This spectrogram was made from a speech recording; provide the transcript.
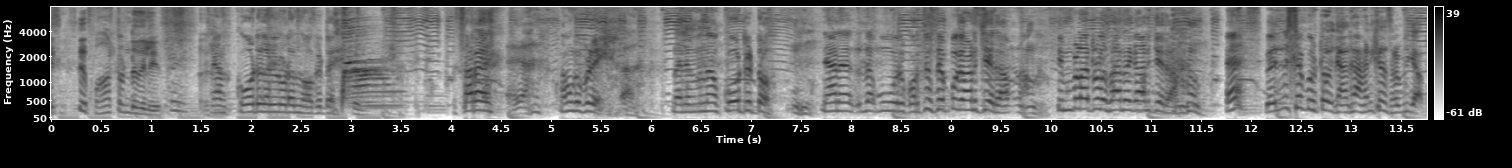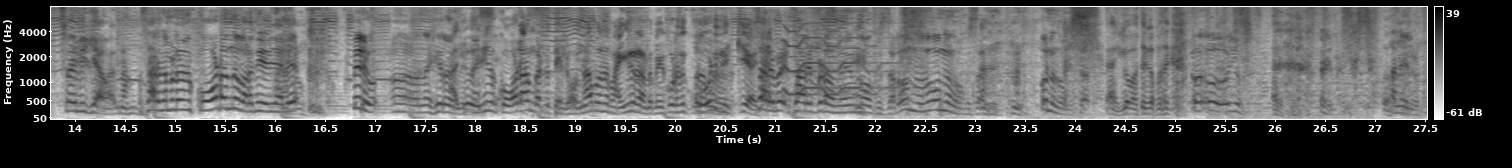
എട്ട് പാട്ടുണ്ട് ഇതിൽ. ഞാൻ കോഡുകളിലൂടെ നോക്കട്ടെ. സാറേ നമുക്കിപ്പോഴേ കോട്ട് ഇട്ടോ ഞാൻ ഒരു കുറച്ച് സ്റ്റെപ്പ് കാണിച്ചു തരാം. സിമ്പിൾ ആയിട്ടുള്ള സാധനം കാണിച്ചു തരാം. വലിയ സ്റ്റെപ്പ് ഇട്ടോ? ഞാൻ കാണിക്കാൻ ശ്രമിക്കാം. ശ്രമിക്കാം. സാറേ നമ്മളൊരു കോഡെന്ന് പറഞ്ഞു കഴിഞ്ഞാൽ വരൂ. ഹീറോ എനിക്ക് കോടാൻ പറ്റത്തില്ല. ഒന്നാമത് ഭയങ്കരമാണ്. കൂടുതൽ കോട് നിൽക്കുക സാർ സാർ ഇവിടെ ഒന്ന് നോക്കൂ സാർ ഒന്ന് ഒന്ന് നോക്കൂ സാർ ഒന്ന് നോക്കൂ സാർ അയ്യോ പതുക്കെ പതുക്കെ. അയ്യോ. തലയിലോട്ട്.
